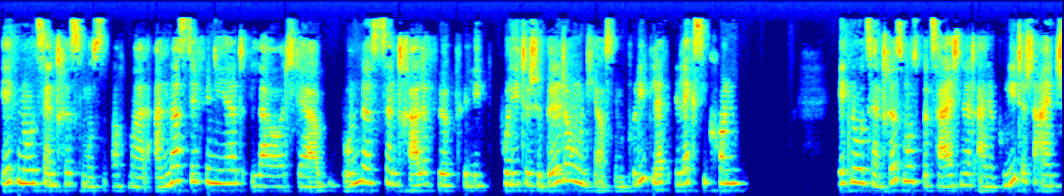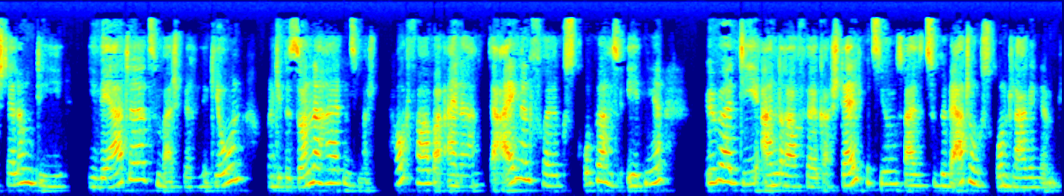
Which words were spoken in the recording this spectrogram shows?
Ethnozentrismus nochmal anders definiert, laut der Bundeszentrale für politische Bildung und hier aus dem Politlexikon. Ethnozentrismus bezeichnet eine politische Einstellung, die die Werte, zum Beispiel Religion und die Besonderheiten, zum Beispiel Hautfarbe einer der eigenen Volksgruppe, also Ethnie, über die anderer Völker stellt bzw. zur Bewertungsgrundlage nimmt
